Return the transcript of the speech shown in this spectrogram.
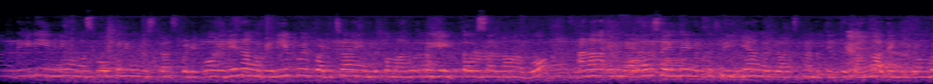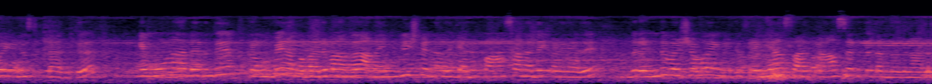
நாங்கள் டெய்லி ஈவினிங் உங்கள் ஸ்போக்கன் இங்கிலீஷ் கிளாஸ் படிப்போம் இதே நாங்கள் வெளியே போய் படித்தா எங்களுக்கு மந்த்லி எயிட் தௌசண்ட் தான் ஆகும் ஆனால் இவங்க எல்லாரும் சேர்ந்து எங்களுக்கு ஃப்ரீயாக அங்கே கிளாஸ் நடத்திட்டு இருக்காங்க அது எங்களுக்கு ரொம்ப யூஸ்ஃபுல்லாக இருக்குது இங்கே மூணாவதுலேருந்து ரொம்ப அங்கே வருவாங்க. ஆனால் இங்கிலீஷ் இன்ன வரைக்கும் யாரும் பாஸ் ஆனதே கிடையாது. இந்த ரெண்டு வருஷமும் எங்களுக்கு ஃப்ரீயாக சார் கிளாஸ் எடுத்து தந்ததுனால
